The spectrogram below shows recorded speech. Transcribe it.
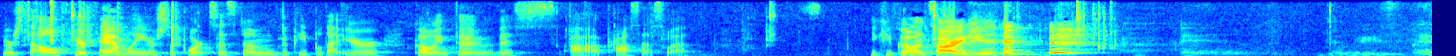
yourself, your family, your support system, the people that you're going through this uh, process with. You keep going, sorry. And there is uh,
